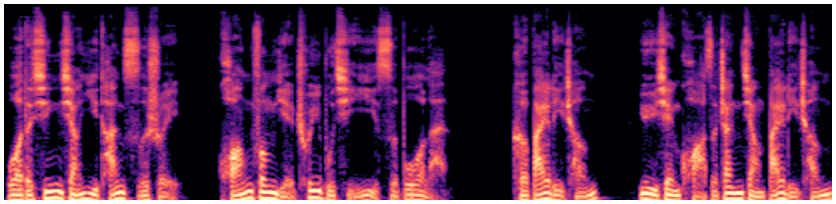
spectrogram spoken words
我的心像一潭死水，狂风也吹不起一丝波澜。可百里城。玉县侉子粘将百里城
